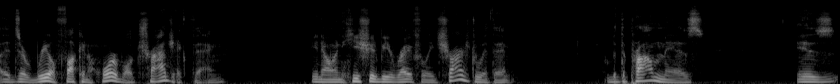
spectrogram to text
It's a real fucking horrible, tragic thing. You know, and he should be rightfully charged with it. But the problem is is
